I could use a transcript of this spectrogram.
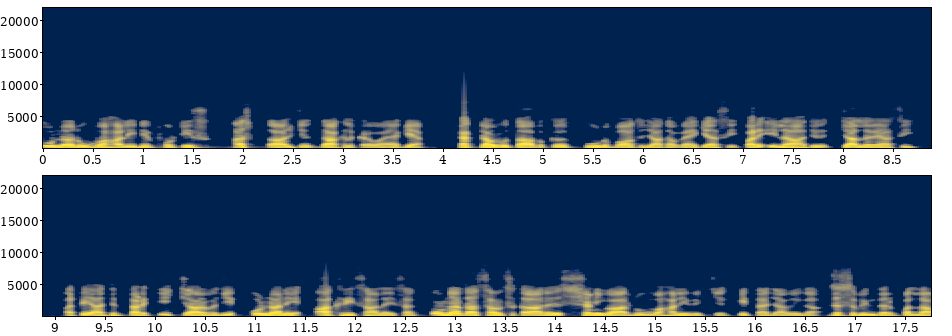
ਉਹਨਾਂ ਨੂੰ ਮੋਹਾਲੀ ਦੇ ਫੋਰਟਿਸ ਹਸਪਤਾਲ 'ਚ ਦਾਖਲ ਕਰਵਾਇਆ ਗਿਆ। ਡਾਕਟਰਾਂ ਮੁਤਾਬਕ ਖੂਨ ਬਹੁਤ ਜ਼ਿਆਦਾ ਵਹਿ ਗਿਆ ਸੀ, ਪਰ ਇਲਾਜ ਚੱਲ ਰਿਹਾ ਸੀ ਅਤੇ ਅੱਜ ਤੜਕੇ 4 ਵਜੇ ਉਹਨਾਂ ਨੇ ਆਖਰੀ ਸਾਹ ਲਏ ਸਨ। ਉਹਨਾਂ ਦਾ ਸੰਸਕਾਰ ਸ਼ਨੀਵਾਰ ਨੂੰ ਮੋਹਾਲੀ ਵਿੱਚ ਕੀਤਾ ਜਾਵੇਗਾ, ਜਸਵਿੰਦਰ ਭੱਲਾ,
